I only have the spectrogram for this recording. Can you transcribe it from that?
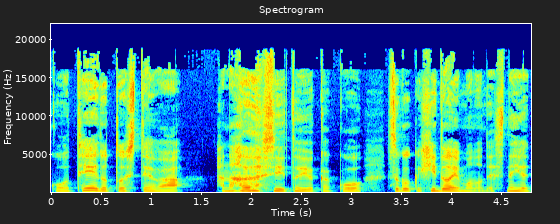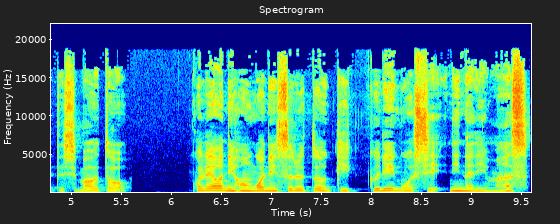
こう程度としては甚だしいというかこうすごくひどいものですね言ってしまうと。これを日本語にするとぎっくり腰になります。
